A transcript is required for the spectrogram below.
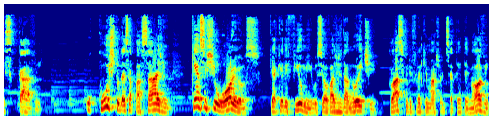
Scave. O custo dessa passagem, quem assistiu Warriors, que é aquele filme, Os Selvagens da Noite, clássico de Frank Marshall de 79,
